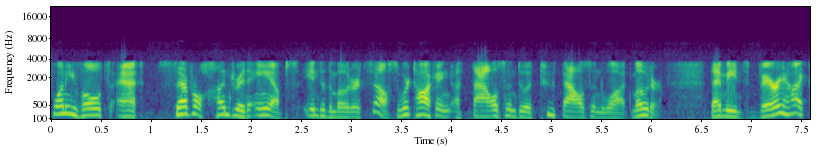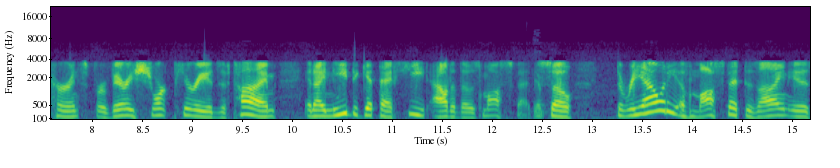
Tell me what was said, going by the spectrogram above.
20 volts at several hundred amps into the motor itself. So we're talking a thousand to a 2,000 watt motor. That means very high currents for very short periods of time, and I need to get that heat out of those MOSFETs. Yep. So the reality of MOSFET design is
